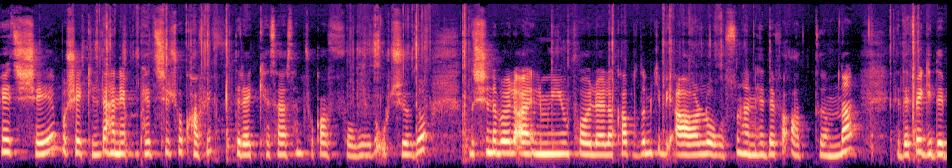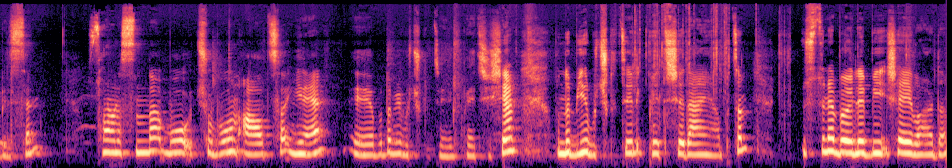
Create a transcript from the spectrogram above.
Pet şişeyi bu şekilde hani pet şişe çok hafif. Direkt kesersem çok hafif oluyordu, uçuyordu. Dışını böyle alüminyum folyoyla kapladım ki bir ağırlığı olsun. Hani hedefe attığımda hedefe gidebilsin. Sonrasında bu çubuğun altı yine e, bu da bir buçuk litrelik pet şişe. Bunu da bir buçuk litrelik pet şişeden yaptım. Üstüne böyle bir şey vardı.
